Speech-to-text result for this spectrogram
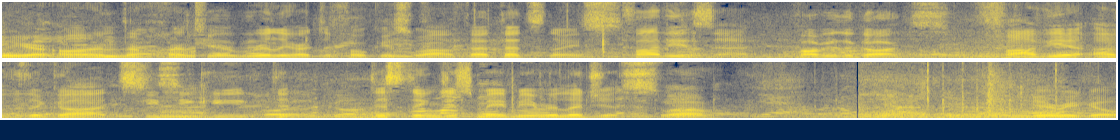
We are on the hunt. Here, really hard to focus. Wow, that that's nice. Favia is that? Fabio the Gods. Favia of the gods. CCK Hmm. Fabio the Gods. This thing just made me religious. Wow. Here we go.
